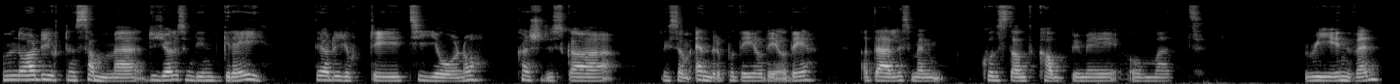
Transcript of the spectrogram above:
men nu har du gjort den samma, du gör liksom din grej. Det har du gjort i tio år nu. Kanske du ska liksom ändra på det och det och det. Att det är liksom en konstant kamp i mig om att reinvent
